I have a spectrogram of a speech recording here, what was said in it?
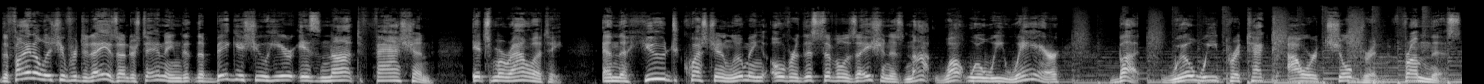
The final issue for today is understanding that the big issue here is not fashion, it's morality. And the huge question looming over this civilization is not what will we wear, but will we protect our children from this?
